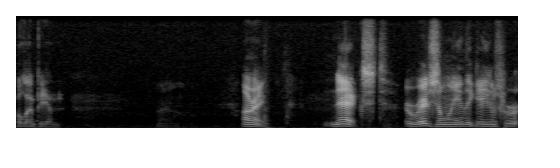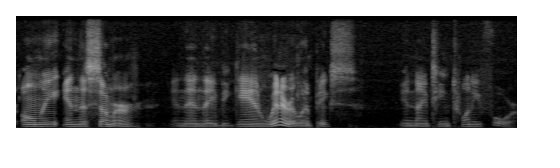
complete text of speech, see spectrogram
Olympian. All right. Next, originally the games were only in the summer, and then they began Winter Olympics in 1924.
